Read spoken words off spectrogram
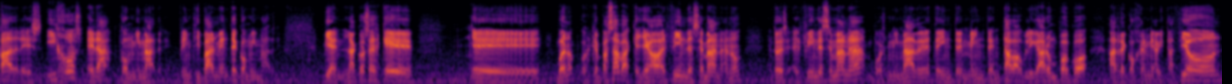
padres, hijos, era con mi madre, principalmente con mi madre. Bien, la cosa es que eh, bueno, pues ¿qué pasaba? Que llegaba el fin de semana, ¿no? Entonces, el fin de semana, pues mi madre me intentaba obligar un poco a recoger mi habitación,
